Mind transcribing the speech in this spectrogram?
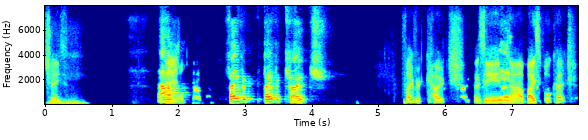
cheese. Um, Yeah. favorite favorite coach. Favorite coach, as in Yeah. uh, baseball coach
